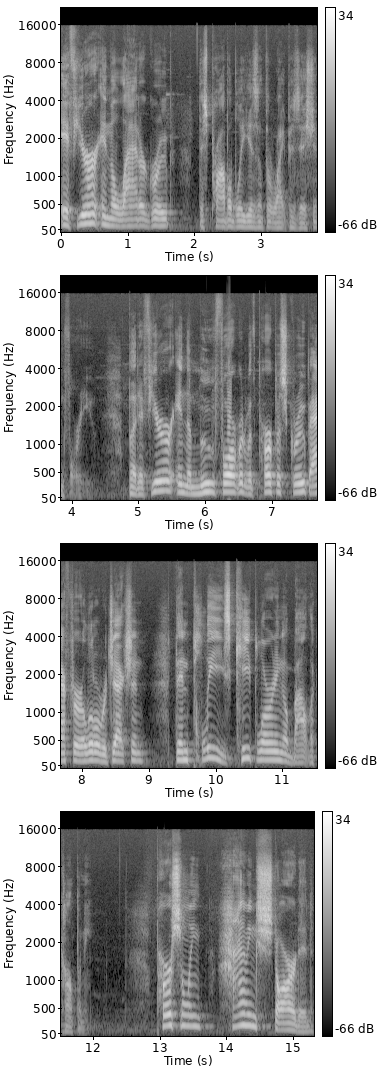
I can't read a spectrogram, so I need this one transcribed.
If you're in the latter group, this probably isn't the right position for you. But if you're in the move forward with purpose group after a little rejection, then please keep learning about the company. Personally, having started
